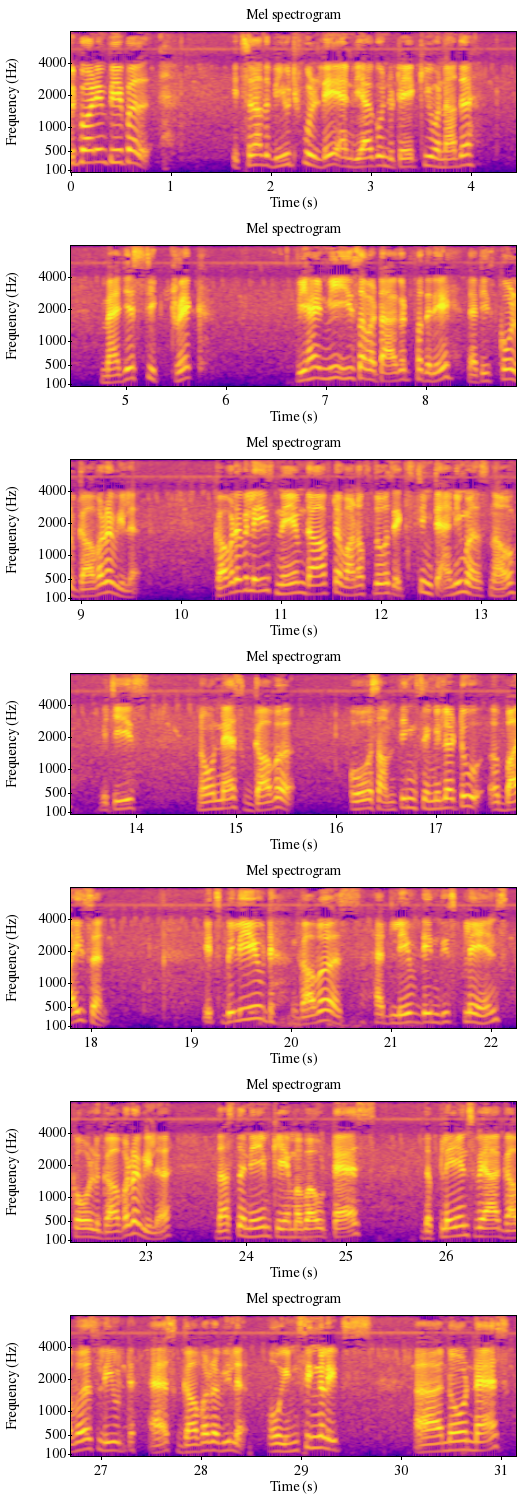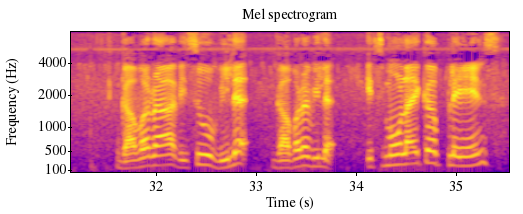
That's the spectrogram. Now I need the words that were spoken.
Good morning, people. It's another beautiful day, and we are going to take you another majestic trek. Behind me is our target for the day, that is called Gawarawila. Gawarawila is named after one of those extinct animals now, which is known as Gava or something similar to a bison. It's believed Gavas had lived in these plains called Gawarawila, thus the name came about as the plains where Gavas lived as Gawarawila, or in Sinhala it's uh, known as Gavara Visu Villa, Gawarawila. It's more like a plains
